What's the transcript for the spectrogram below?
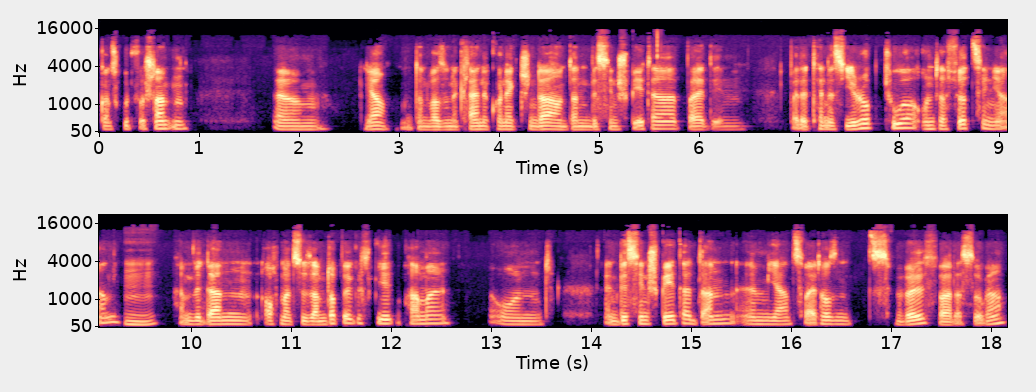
ganz gut verstanden. Ähm, ja, und dann war so eine kleine Connection da und dann ein bisschen später bei dem bei der Tennis Europe Tour unter 14 Jahren mhm. haben wir dann auch mal zusammen Doppel gespielt, ein paar Mal. Und ein bisschen später dann, im Jahr 2012 war das sogar,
